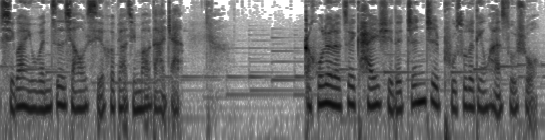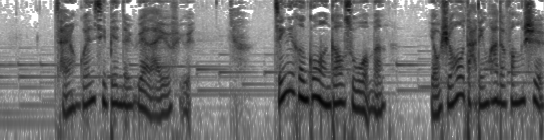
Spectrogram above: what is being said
习惯于文字消息和表情包大战，而忽略了最开始的真挚朴素的电话诉说，才让关系变得越来越远。经历和过往告诉我们，有时候打电话的方式，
